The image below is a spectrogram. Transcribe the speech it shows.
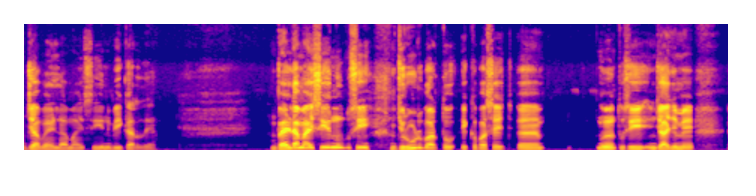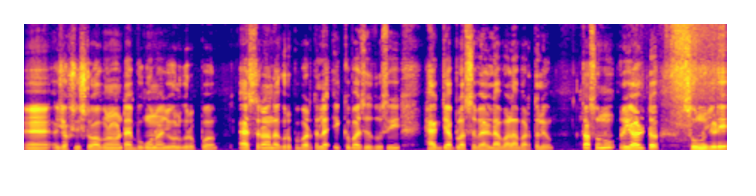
ਜਾਂ ਵੈਲਡਾਮਾਈਸਿਨ ਵੀ ਕਰਦੇ ਆ ਵੈਲਡਾਮਾਈਸਿਨ ਨੂੰ ਤੁਸੀਂ ਜ਼ਰੂਰ ਵਰਤੋ। ਇੱਕ ਪਾਸੇ ਤੁਸੀਂ ਜਾਂ ਜਿਵੇਂ ਜੌਕਸੀਸਟੋਬਨ ਟੈਬੂਕੋਨਾਜੋਲ ਗਰੁੱਪ, ਇਸ ਤਰ੍ਹਾਂ ਦਾ ਗਰੁੱਪ ਵਰਤ ਲਿਆ ਇੱਕ ਪਾਸੇ ਤੁਸੀਂ ਹੈਗਜਾ ਪਲੱਸ ਵੈਲਡਾ ਵਾਲਾ ਵਰਤ ਲਿਓ ਤਾਂ ਤੁਹਾਨੂੰ ਰਿਜ਼ਲਟ ਤੁਹਾਨੂੰ ਜਿਹੜੇ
